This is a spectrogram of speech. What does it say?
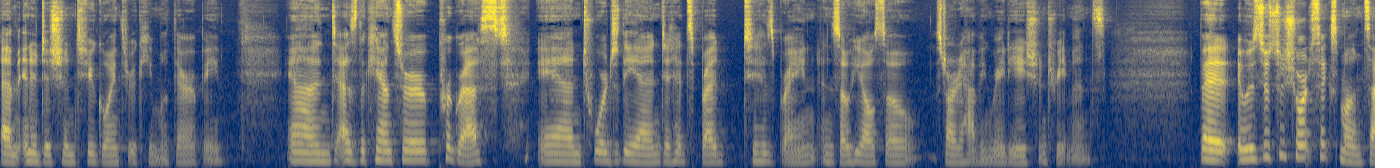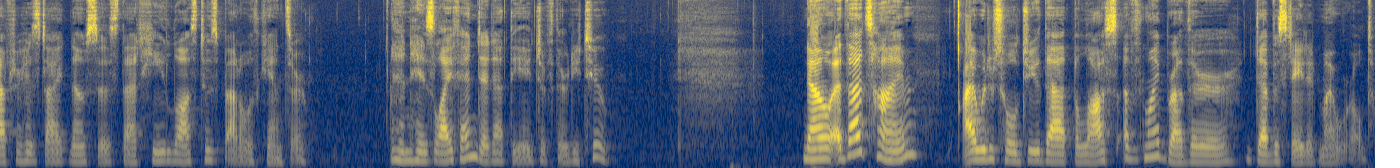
um, in addition to going through chemotherapy. And as the cancer progressed, and towards the end, it had spread to his brain. And so he also started having radiation treatments. But it was just a short six months after his diagnosis that he lost his battle with cancer. And his life ended at the age of 32. Now, at that time, I would have told you that the loss of my brother devastated my world.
